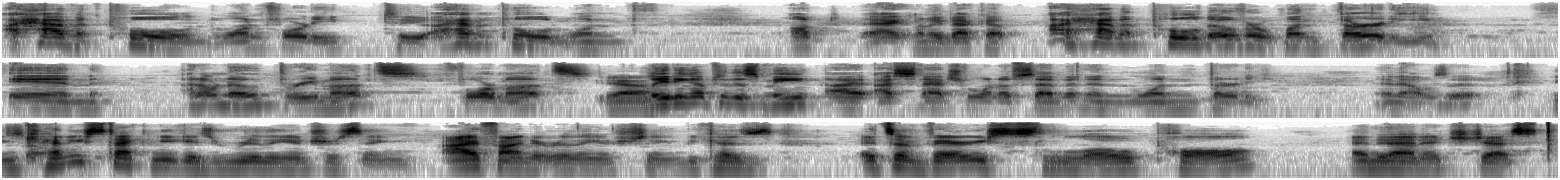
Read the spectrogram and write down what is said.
I haven't pulled 142. I haven't pulled one. I'll, act- let me back up. I haven't pulled over 130 in I don't know three months, four months. Yeah. Leading up to this meet, I, I snatched 107 and 130, and that was it. And So- Kenny's technique is really interesting. I find it really interesting because it's a very slow pull, and then it's just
